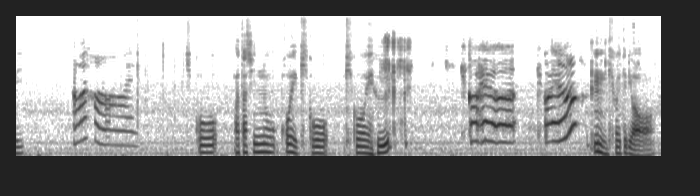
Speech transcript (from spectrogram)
ーい。はーい。聞こう。私の声聞こう。聞こえふ聞こえふ聞こえうん、聞こえてるよ。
